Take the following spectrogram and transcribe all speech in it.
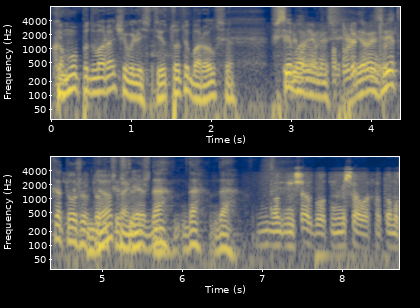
Кому подворачивались, те- тот и боролся. Все Или боролись. И разведка тоже в том Да, числе. конечно. Да, да, да. Ну, сейчас бы вот не мешало, а то у нас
